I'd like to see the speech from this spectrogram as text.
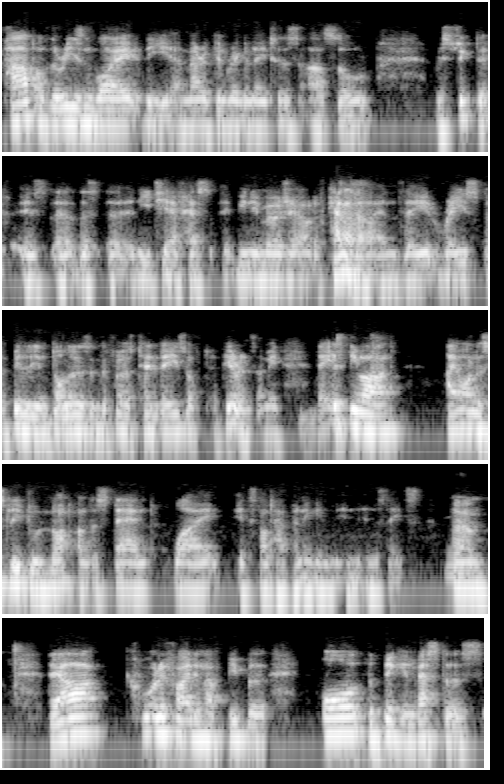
part of the reason why the American regulators are so restrictive is uh, this, uh, an ETF has been emerging out of Canada and they raised a billion dollars in the first 10 days of appearance. I mean, there is demand. I honestly do not understand why it's not happening in, in, in the States. Yeah. Um, there are qualified enough people. All the big investors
